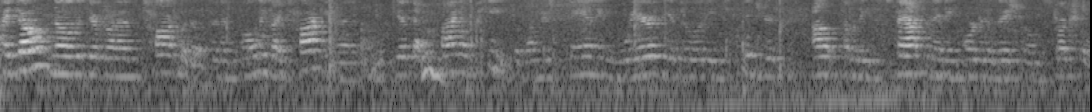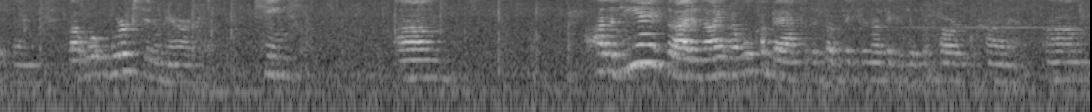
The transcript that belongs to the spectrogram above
I don't know that they're going to talk with us, and it's only by talking that you get that final piece of understanding where the ability to figure out some of these fascinating organizational and structural things about what works in America came from. Um, on the DA side, and I, I will come back to the something for nothing because it's a powerful comment. Um,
